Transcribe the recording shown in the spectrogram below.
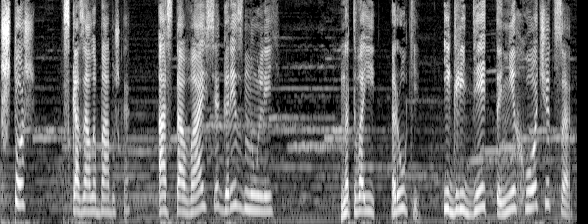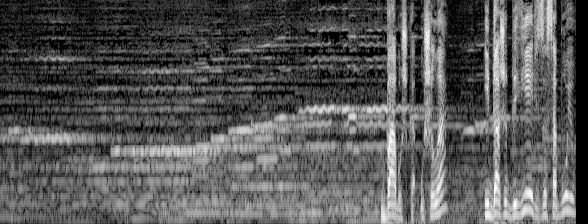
«Что ж», — сказала бабушка, — «оставайся грязнулей. На твои руки и глядеть-то не хочется». Бабушка ушла и даже дверь за собою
